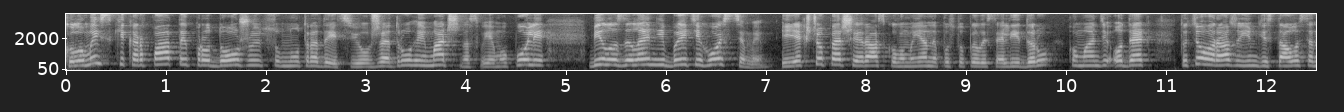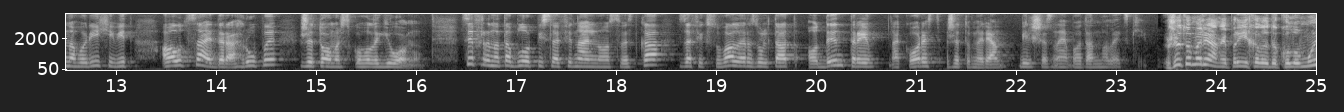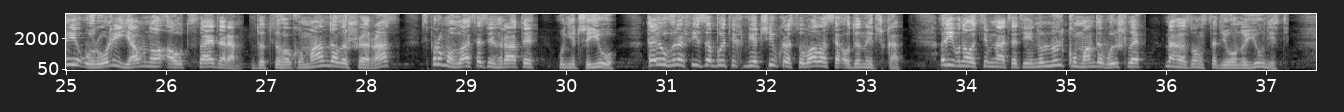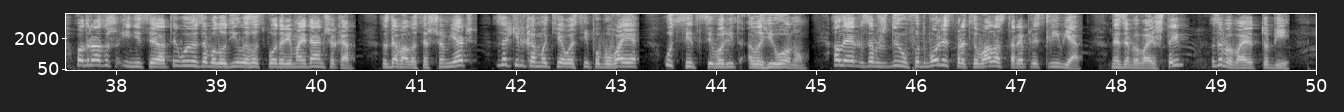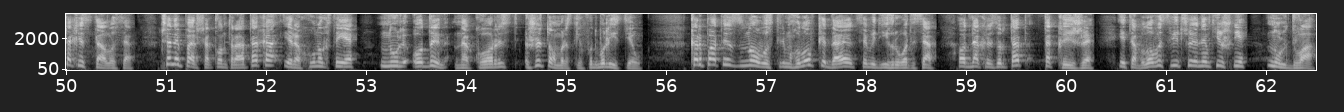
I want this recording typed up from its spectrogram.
Коломийські Карпати продовжують сумну традицію. Вже другий матч на своєму полі біло-зелені биті гостями. І якщо перший раз коломияни поступилися лідеру команді ОДЕК, то цього разу їм дісталося на горіхи від аутсайдера групи Житомирського легіону. Цифри на табло після фінального свистка зафіксували результат 1-3 на користь житомирян. Більше знає Богдан Малецький. Житомиряни приїхали до Коломиї у ролі явного аутсайдера. До цього команда лише раз спромоглася зіграти у нічию. Та й у графі забитих м'ячів красувалася одиничка. Рівно о 17.00 команди вийшли на газон стадіону Юність. Одразу ж ініціативою заволоділи господарі майданчика. Здавалося, що м'яч за кілька миттєвостей побуває у сітці воріт легіону. Але як завжди у футболі спрацювало старе прислів'я: не забиваєш ти, забивають тобі. Так і сталося. Чи не перша контратака, і рахунок стає 0-1 на користь житомирських футболістів. Карпати знову стрімголов кидаються відігруватися. Однак результат такий же, і табло висвічує невтішні 0-2.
